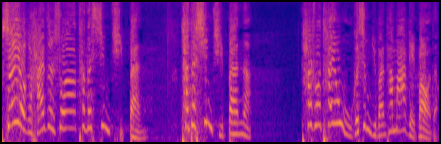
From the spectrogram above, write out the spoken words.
所以有个孩子说他的兴趣班，他的兴趣班呢，他说他有五个兴趣班，他妈给报的，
